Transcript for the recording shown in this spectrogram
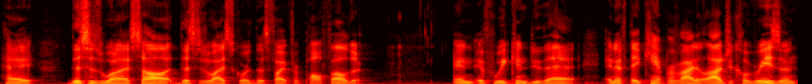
hey, this is what I saw. This is why I scored this fight for Paul Felder. And if we can do that, and if they can't provide a logical reason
